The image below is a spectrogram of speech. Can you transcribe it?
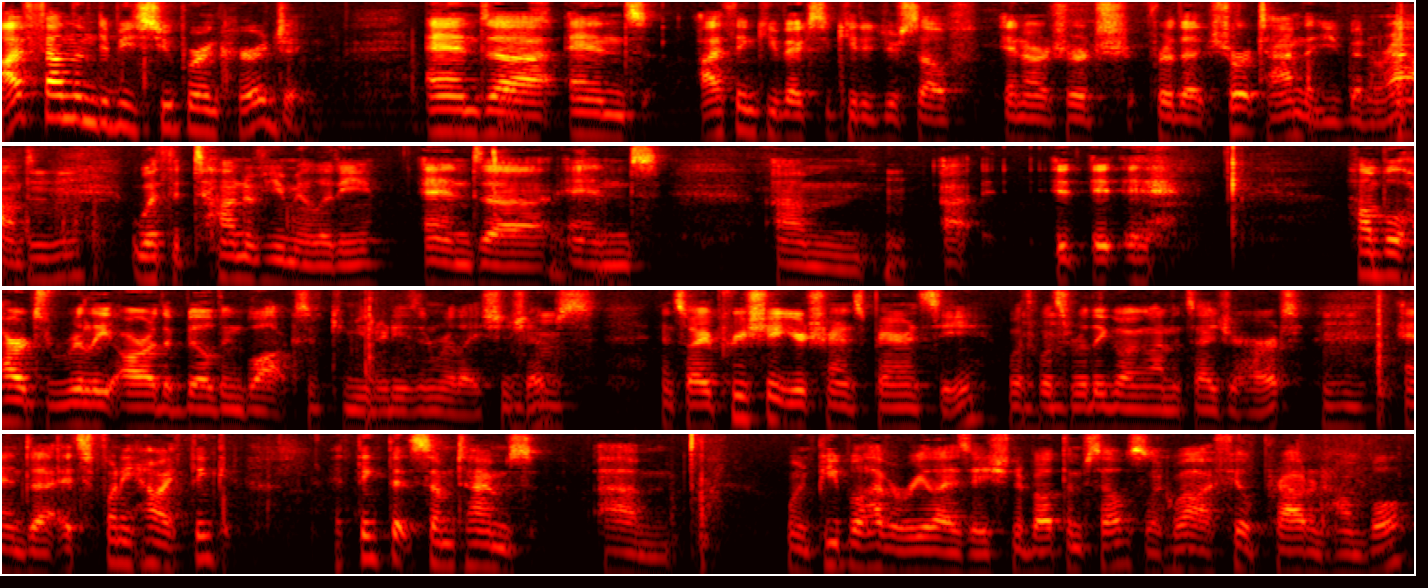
I've found them to be super encouraging, and uh, and I think you've executed yourself in our church for the short time that you've been around Mm-hmm. with a ton of humility and uh, and um, Hmm. uh, it, it, it humble hearts really are the building blocks of communities and relationships. Mm-hmm. And so I appreciate your transparency with what's really going on inside your heart. Mm-hmm. And uh, it's funny how I think I think that sometimes um, when people have a realization about themselves, like wow, I feel proud and humble.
